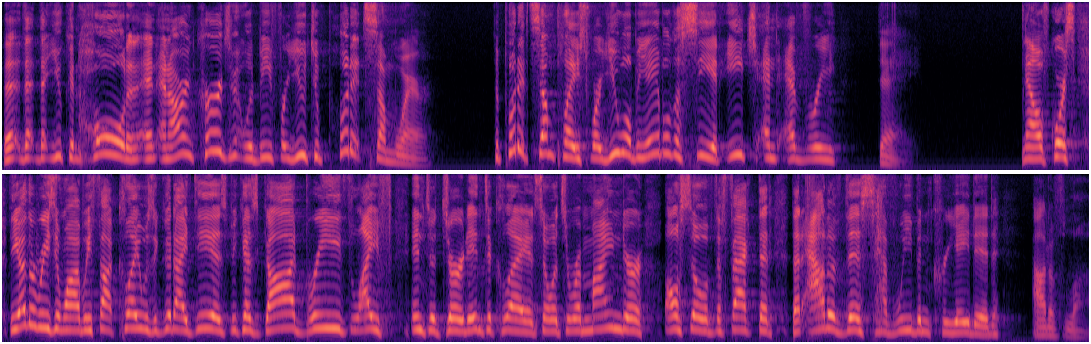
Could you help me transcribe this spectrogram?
that, that, that you can hold. And, and, and our encouragement would be for you to put it somewhere, to put it someplace where you will be able to see it each and every day. Now, of course, the other reason why we thought clay was a good idea is because God breathed life into dirt, into clay. And so it's a reminder also of the fact that, that out of this have we been created out of love.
